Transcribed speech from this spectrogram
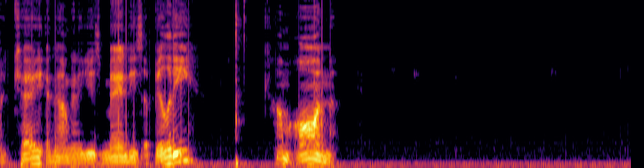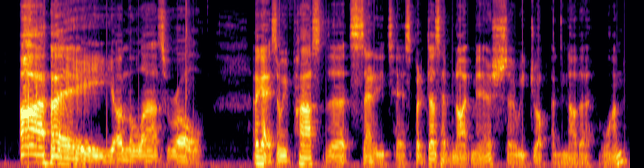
Okay, and now I'm going to use Mandy's ability. Come on. Aye, on the last roll. Okay, so we've passed the sanity test, but it does have Nightmarish, so we drop another one.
